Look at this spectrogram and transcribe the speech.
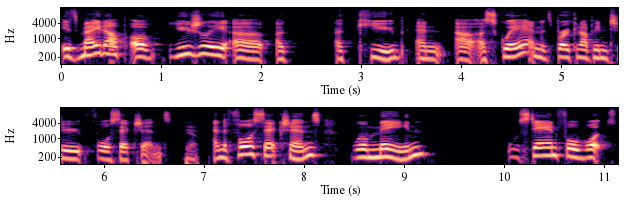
is made up of usually a a, a cube and uh, a square, and it's broken up into four sections. Yeah. And the four sections will mean will stand for what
